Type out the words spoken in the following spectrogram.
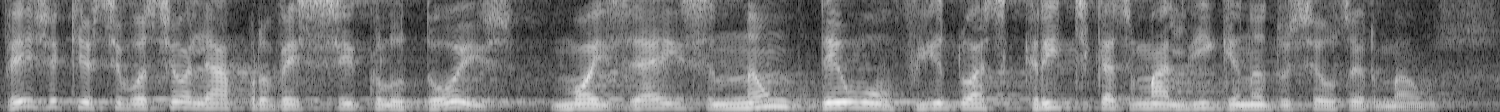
Veja que se você olhar para o versículo 2, Moisés não deu ouvido às críticas malignas dos seus irmãos.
